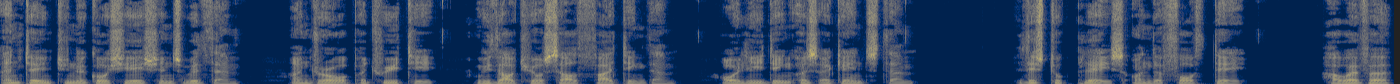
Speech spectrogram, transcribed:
Enter into negotiations with them and draw up a treaty without yourself fighting them or leading us against them this took place on the fourth day. However,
